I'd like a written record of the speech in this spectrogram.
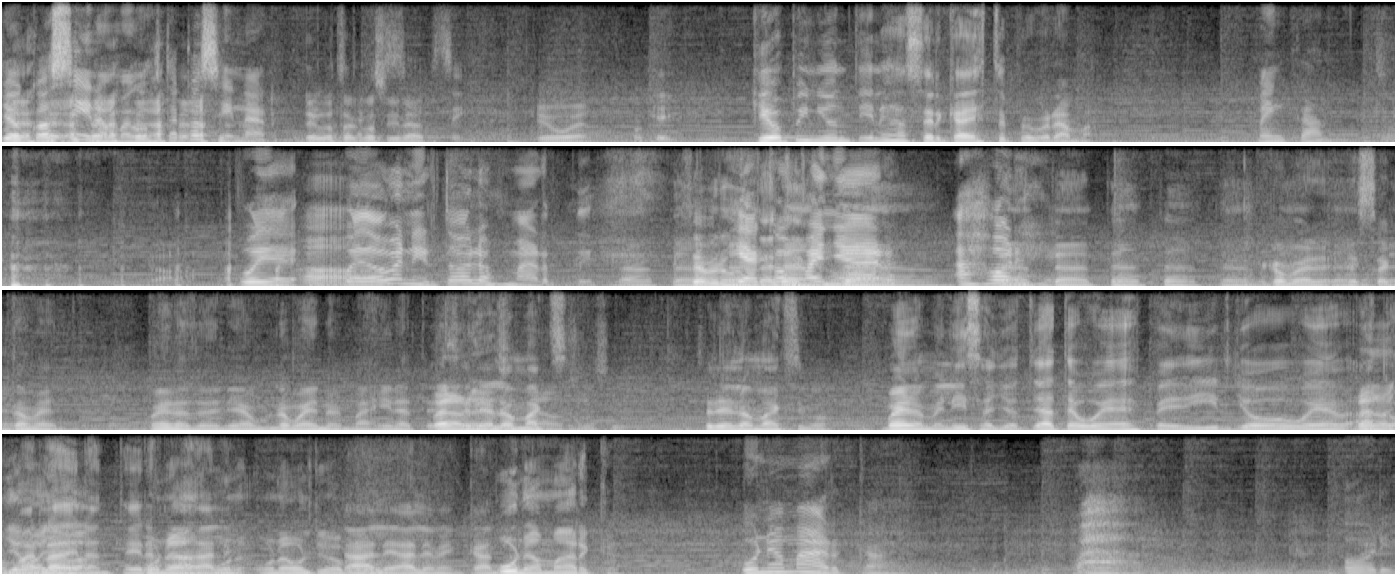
Yo cocino, me gusta cocinar. ¿Te gusta cocinar? Sí, Qué bueno. Ok. ¿Qué opinión tienes acerca de este programa? me encanta. Puede- Puedo venir todos los martes y acompañar a Jorge. Exactamente. Bueno, tendría uno, bueno, imagínate. Bueno, sería lo máximo. sí, sí. Sería lo máximo. Bueno, Melissa, yo ya te voy a despedir. Yo voy a, a Bueno, ya tomar la delantera. Una, Ah, dale. una- una última dale, pregunta. dale, me encanta. Una marca. Una marca. Wow. Oreo.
